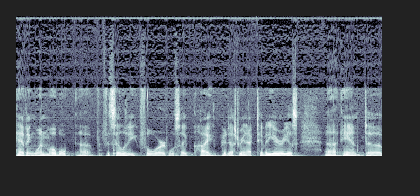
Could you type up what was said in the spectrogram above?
having one mobile uh, facility for, we'll say, high pedestrian activity areas, uh, and uh,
